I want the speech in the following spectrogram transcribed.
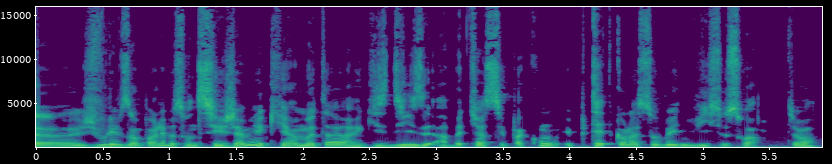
Euh, je voulais vous en parler parce qu'on ne sait jamais qu'il y a un motard et qu'ils se disent ah bah tiens c'est pas con et peut-être qu'on a sauvé une vie ce soir, tu vois.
